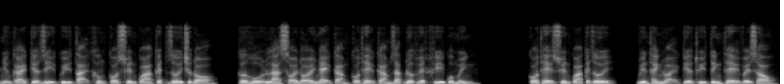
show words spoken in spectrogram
Những cái kia dị quỷ tại không có xuyên qua kết giới trước đó, cơ hồ là sói đói nhạy cảm có thể cảm giác được huyết khí của mình. Có thể xuyên qua kết giới, biến thành loại kia thủy tinh thể về sau,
